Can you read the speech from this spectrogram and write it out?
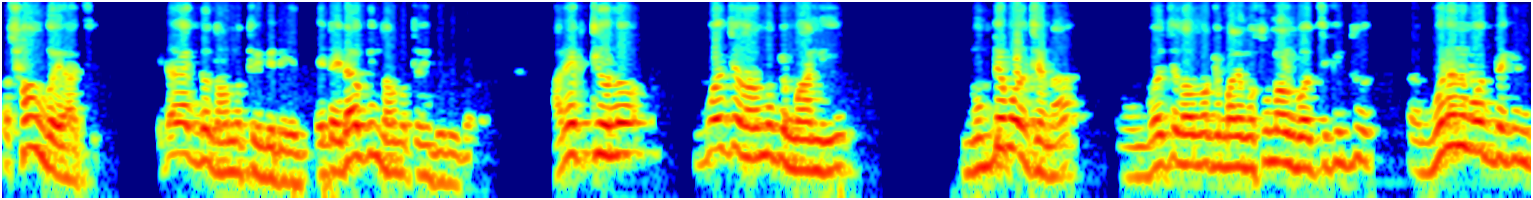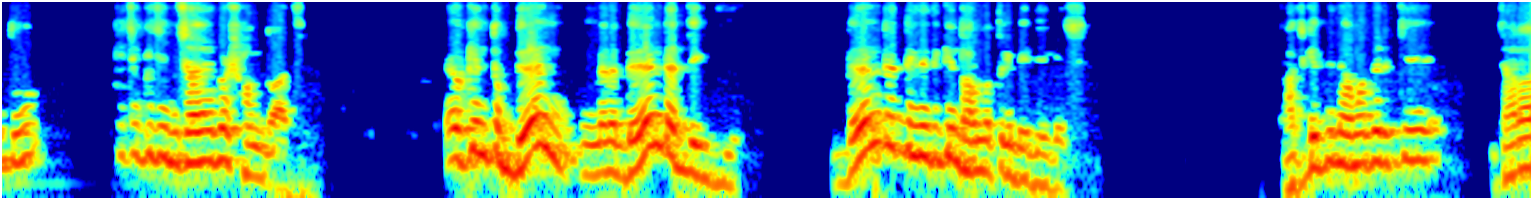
তো সন্দেহ আছে। এটাও একদম ধর্ম থেকে বেরিয়ে, এটা এটাও কিন্তু ধর্ম থেকে বেরিয়ে যাবে। আরেকটি হলো, বলছে ধর্মকে মানি মুখ বলছে না, বলছে ধর্মকে মানে মুসলমান বলছে, কিন্তু মনের মধ্যে কিন্তু কিছু কিছু বিষয়ের উপর সন্দেহ আছে। এও কিন্তু ব্রেন মানে ব্রেনটার দিক দিয়ে ব্রেনটার দিক দিয়ে কিন্তু ধর্ম থেকে বেরিয়ে গেছে। আজকের দিনে আমাদেরকে যারা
